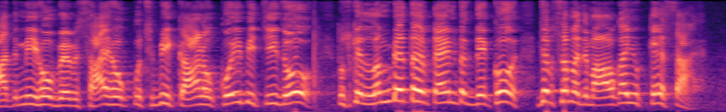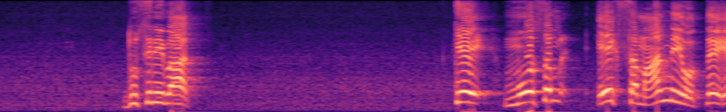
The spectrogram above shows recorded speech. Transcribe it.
आदमी हो, व्यवसाय हो, कुछ भी कारण हो, कोई भी चीज़ हो तो उसके लंबे टाइम तक देखो, जब समझ में आओगा, ये कैसा है? दूसरी बात कि मौसम एक समान नहीं होते।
